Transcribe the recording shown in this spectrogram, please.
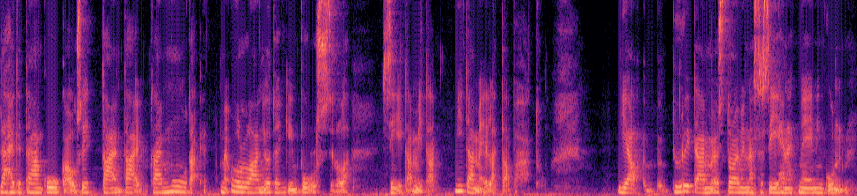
lähetetään kuukausittain tai, tai muuta, että me ollaan jotenkin pulssilla siitä, mitä, mitä meillä tapahtuu. Ja pyritään myös toiminnassa siihen, että me ei, niin kuin,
